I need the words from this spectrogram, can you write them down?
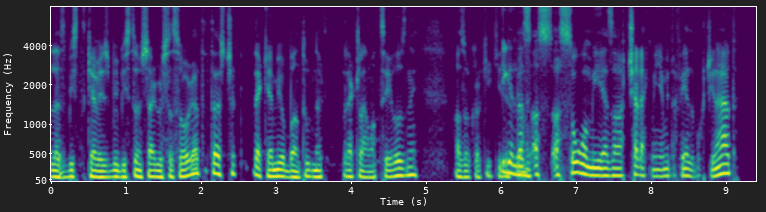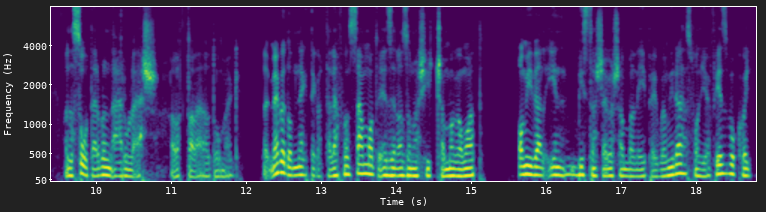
lesz bizt, kevésbé biztonságos a szolgáltatás, csak nekem jobban tudnak reklámot célozni azok, akik Igen, de az, az, a szó, ami ez a cselekmény, amit a Facebook csinált, az a szótárban árulás alatt található meg. Tehát megadom nektek a telefonszámot, hogy ezzel azonosítsam magamat, amivel én biztonságosabban lépek be. Mire azt mondja a Facebook, hogy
